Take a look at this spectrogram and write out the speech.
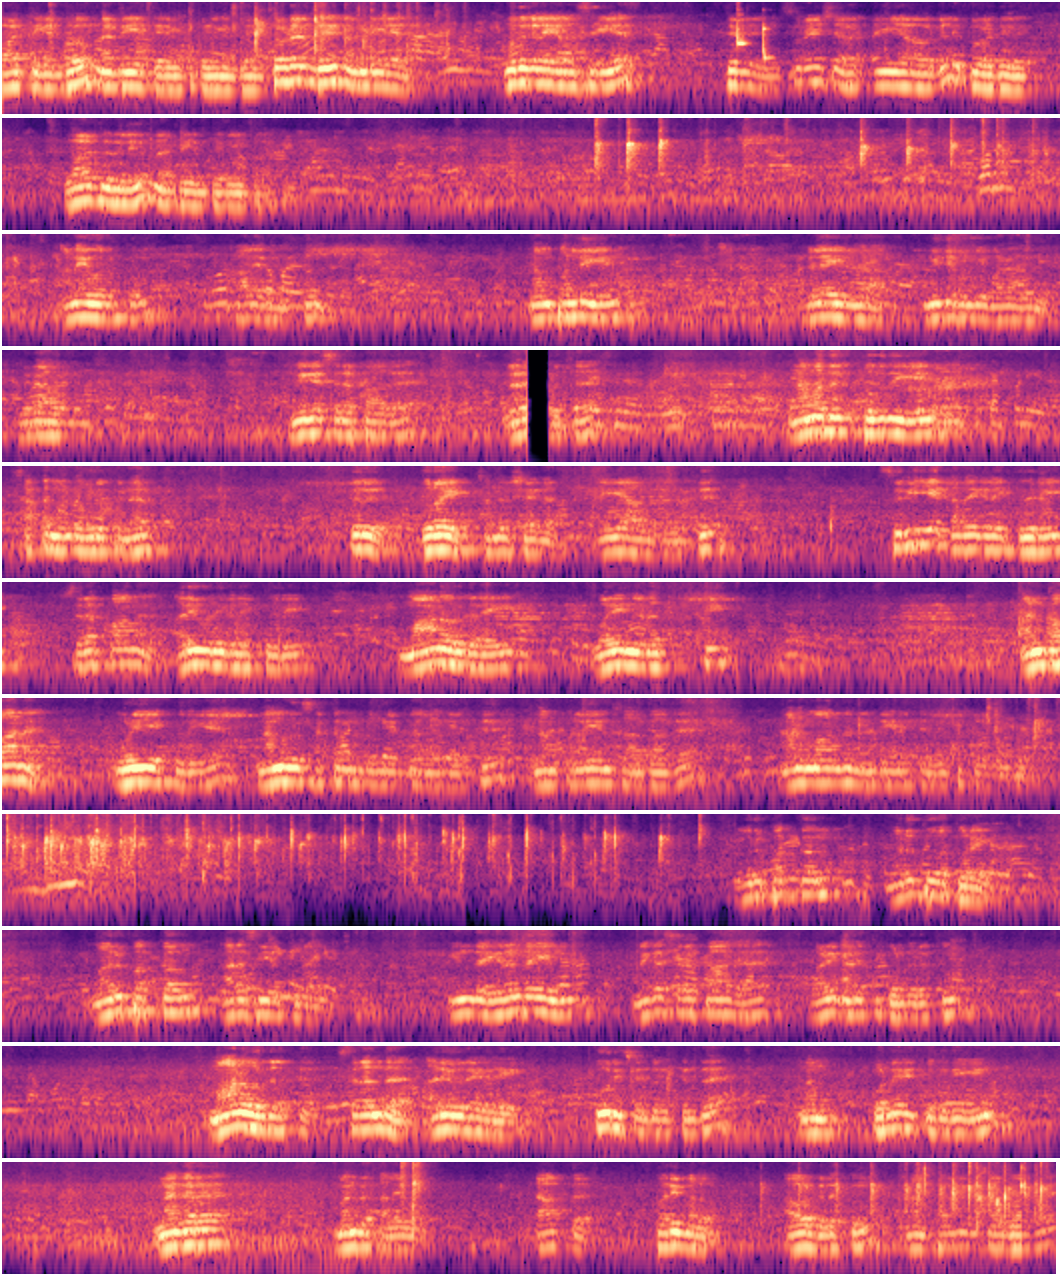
வாழ்த்துகின்றோம் நன்றியை தெரிவித்துக் கொள்கின்றோம். தொடர்ந்து நம்முடைய முதுகலை ஆசிரியர் திரு சுரேஷ் ஐயா அவர்கள் இப்பொழுது வாழ்த்துதலையும் நன்றியும் தெரிவிப்பார்கள். அனைவருக்கும் காலை வணக்கம் நம் பள்ளியில் விலையில்லா மிதிவண்டி வழங்கும் விழாவை மிக சிறப்பாக நடத்த நமது தொகுதியின் சட்டமன்ற உறுப்பினர் திரு துரை சந்திரசேகர் ஐயா அவர்களுக்கு சிறிய கதைகளை கூறி சிறப்பான அறிவுரைகளை கூறி மாணவர்களை வழிநடத்தி அன்பான மொழியை கூறிய நமது சட்டமன்ற உறுப்பினர்களுக்கு நம் பள்ளியின் சார்பாக மனமார்ந்த நன்றிகளை தெரிவித்துக் கொள்கின்றோம். ஒரு பக்கம் மருத்துவத்துறை மறுபக்கம் அரசியல் துறை. இந்த இரண்டையும் மிக சிறப்பாக வழிநடத்தி கொண்டிருக்கும் மாணவர்களுக்கு சிறந்த அறிவுரைகளை கூறி சென்றிருக்கின்ற நம் பொன்னேரி தொகுதியின் நகர மன்ற தலைவர் டாக்டர் பரிமளம் அவர்களுக்கும் நம் பள்ளியின் சார்பாக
